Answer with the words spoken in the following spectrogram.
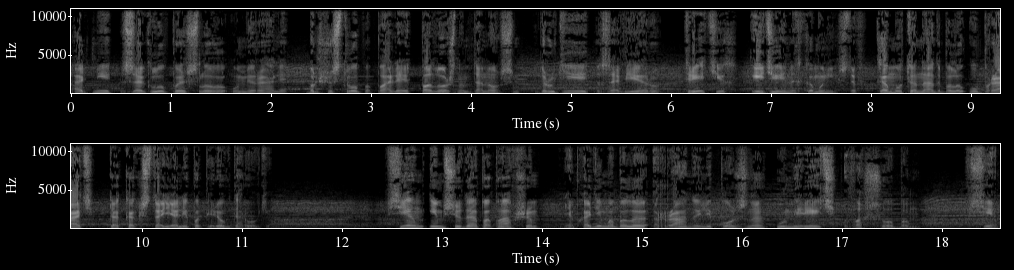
Одни за глупое слово умирали, большинство попали по ложным доносам, другие за веру, третьих — идейных коммунистов. Кому-то надо было убрать, так как стояли поперек дороги. Всем им сюда попавшим необходимо было рано или поздно умереть в особом. Всем.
